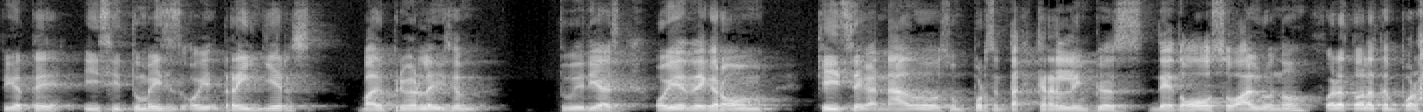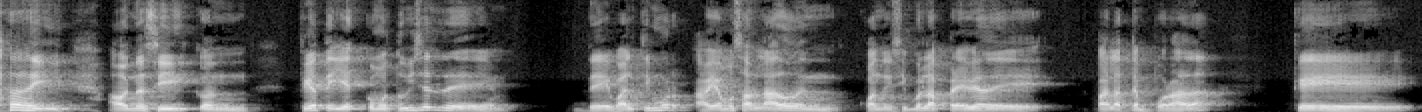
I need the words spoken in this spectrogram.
Fíjate, y si tú me dices, oye, Rangers va de primera la división, tú dirías, oye, de Grom, que hice ganados, un porcentaje de carreras limpias de dos o algo, ¿no? Fuera toda la temporada y aún así con, fíjate, como tú dices de, de Baltimore, habíamos hablado en, cuando hicimos la previa de, para la temporada, que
